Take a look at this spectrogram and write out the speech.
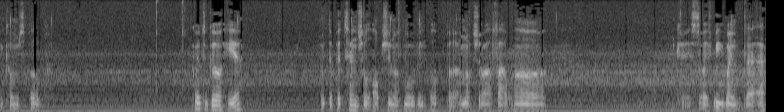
It comes up. Going to go here with the potential option of moving up but I'm not sure how far. Oh. okay so if we went there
